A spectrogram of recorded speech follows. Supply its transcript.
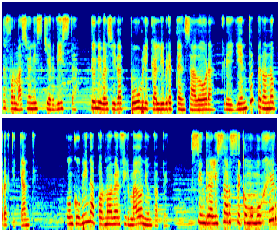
de formación izquierdista, de universidad pública, libre pensadora, creyente pero no practicante, concubina por no haber firmado ni un papel, sin realizarse como mujer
